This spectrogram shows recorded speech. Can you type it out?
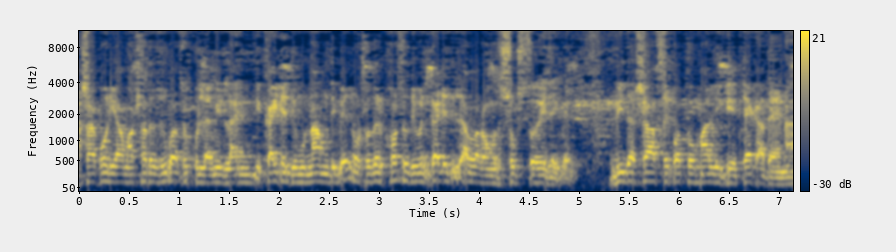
আশা করি আমার সাথে যোগাযোগ করলে আমি লাইন দিয়ে কাইটে দিব, নাম দিবেন, ওষুধের খরচ দিবেন, কাইটে দিলে আল্লাহর আমাদের সুস্থ হয়ে যাবেন বিদেশে আছে কত মালিকে, টাকা দেয় না।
